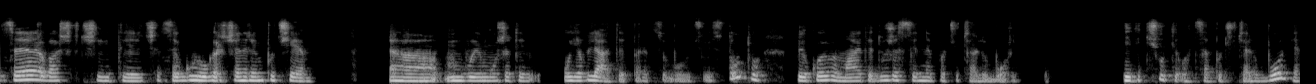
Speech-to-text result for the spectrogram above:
це ваш вчитель, чи це гуру Гарчен Рімпуче, ви можете уявляти перед собою цю істоту, до якої ви маєте дуже сильне почуття любові. І відчути оце почуття любові,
